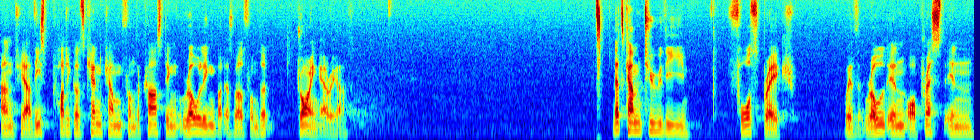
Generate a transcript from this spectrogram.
And yeah, these particles can come from the casting, rolling, but as well from the drawing area. Let's come to the force break with rolled in or pressed in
